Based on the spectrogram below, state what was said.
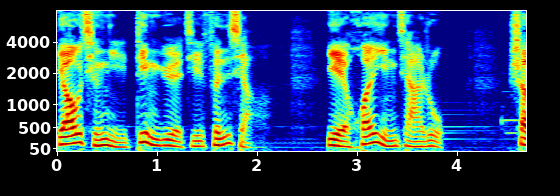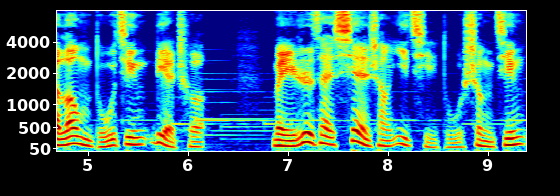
邀请你订阅及分享，也欢迎加入 Shalom 读经列车，每日在线上一起读圣经，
